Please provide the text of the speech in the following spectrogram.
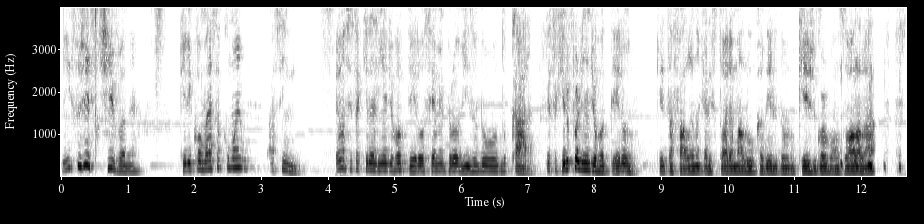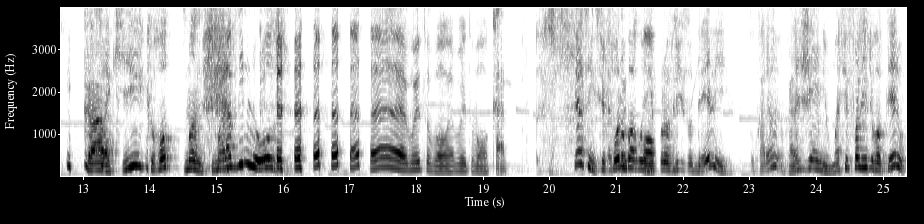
bem sugestiva, né? Que ele começa com uma. Assim, eu não sei se aquilo é linha de roteiro ou se é um improviso do, do cara. Se aquilo for linha de roteiro, que ele tá falando, aquela história maluca dele do, do queijo gorgonzola lá. cara, que, que. Mano, que maravilhoso! É muito bom, é muito bom, cara. E assim, se é for o bagulho bom. de improviso dele, o cara, é, o cara é gênio. Mas se for linha de roteiro,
